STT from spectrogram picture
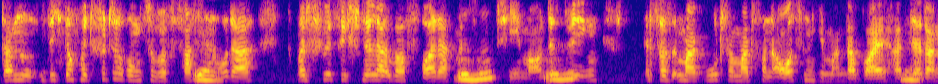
dann sich noch mit Fütterung zu befassen ja. oder man fühlt sich schneller überfordert mit mhm. so einem Thema. Und mhm. deswegen mhm. Ist das immer gut, wenn man von außen jemanden dabei hat, ja. der dann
